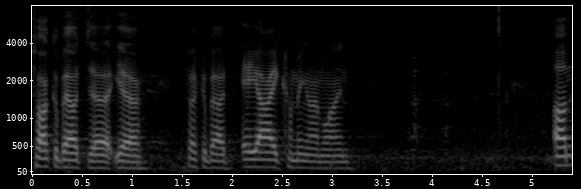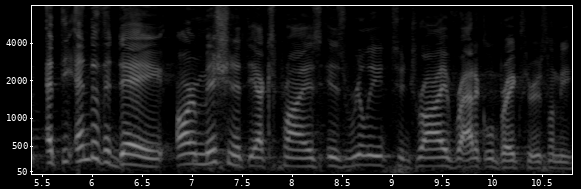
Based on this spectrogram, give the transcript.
talk about, uh, yeah, talk about AI coming online. Um, at the end of the day, our mission at the X Prize is really to drive radical breakthroughs. Let me.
